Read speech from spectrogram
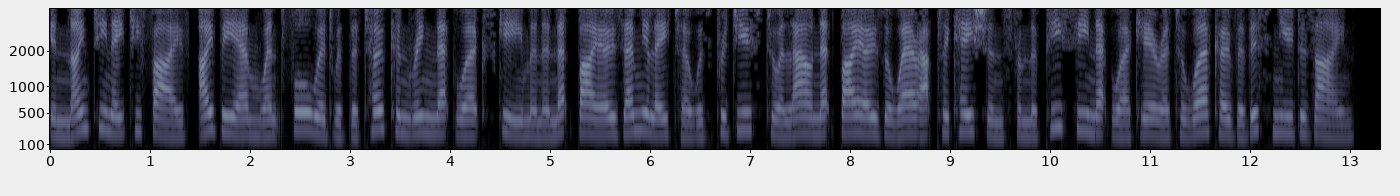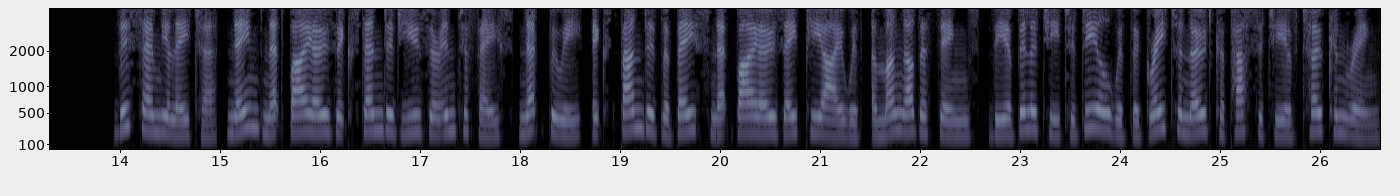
In 1985, IBM went forward with the Token Ring network scheme and a NetBIOS emulator was produced to allow NetBIOS-aware applications from the PC network era to work over this new design. This emulator, named NetBIOS Extended User Interface NetBEUI, expanded the base NetBIOS API with, among other things, the ability to deal with the greater node capacity of Token Ring.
